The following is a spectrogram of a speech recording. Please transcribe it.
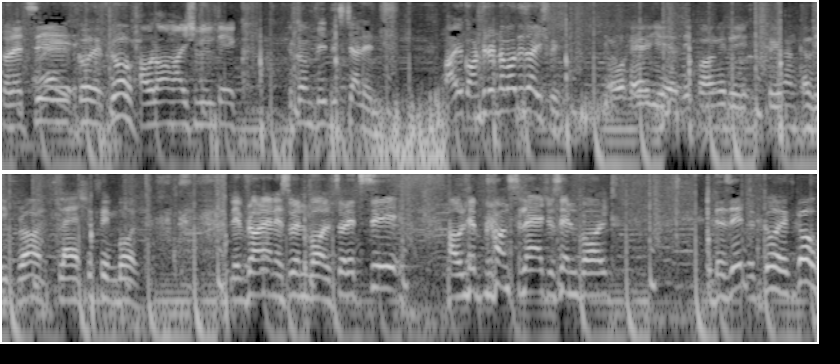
So let's see Let's go, let's go. how long Ishvi will take to complete this challenge. Are you confident about this, Ishvi? Oh, hell yeah. They call me the Sri Lankan LeBron slash Usain Bolt. LeBron and Usain Bolt. So let's see how LeBron slash Usain Bolt does it. Let's go, let's go.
